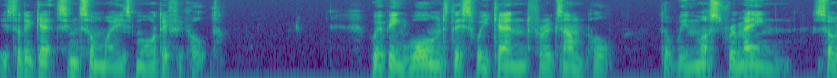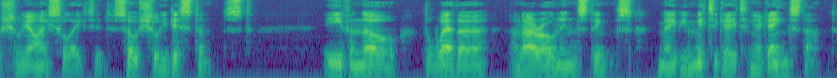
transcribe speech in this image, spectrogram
is that it gets in some ways more difficult. We're being warned this weekend, for example, that we must remain socially isolated, socially distanced, even though the weather and our own instincts may be mitigating against that.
